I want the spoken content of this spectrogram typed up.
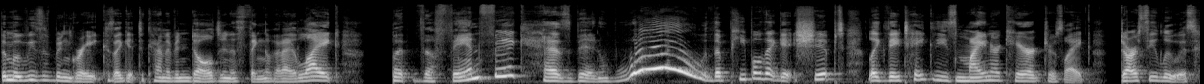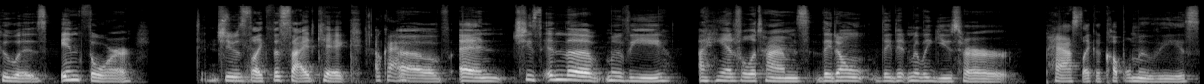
the movies have been great because I get to kind of indulge in this thing that I like. But the fanfic has been woo! The people that get shipped, like they take these minor characters like Darcy Lewis, who was in Thor. Didn't She was it. like the sidekick Okay. of and she's in the movie a handful of times. They don't they didn't really use her past like a couple movies.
